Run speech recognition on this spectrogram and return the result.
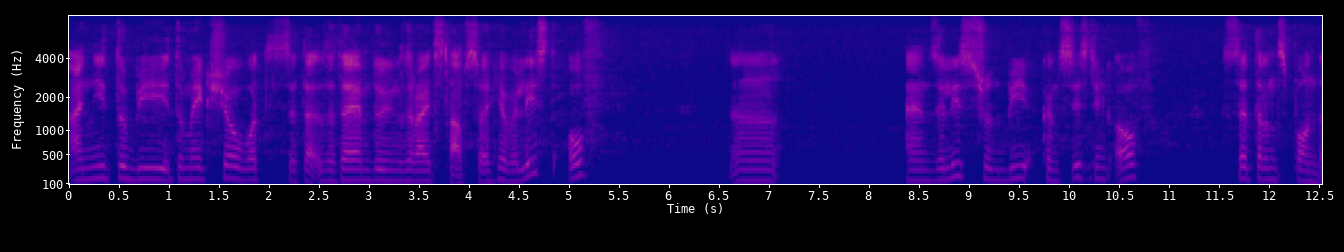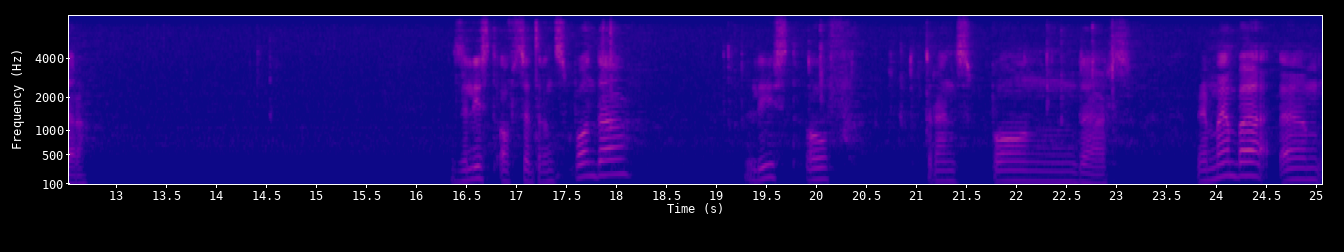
I need to be to make sure what that, I, that I am doing the right stuff. So I have a list of uh, and the list should be consisting of set transponder the list of the transponder. List of transponders. Remember um,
